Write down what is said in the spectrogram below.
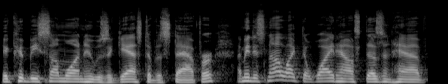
It could be someone who was a guest of a staffer. I mean, it's not like the White House doesn't have.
